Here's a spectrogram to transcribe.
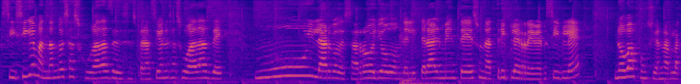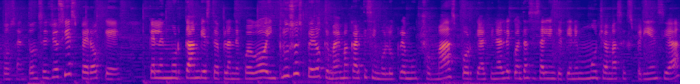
si sigue mandando esas jugadas de desesperación, esas jugadas de muy largo desarrollo, donde literalmente es una triple reversible, no va a funcionar la cosa. Entonces yo sí espero que Kellen Moore cambie este plan de juego. Incluso espero que Mike McCarthy se involucre mucho más, porque al final de cuentas es alguien que tiene mucha más experiencia.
